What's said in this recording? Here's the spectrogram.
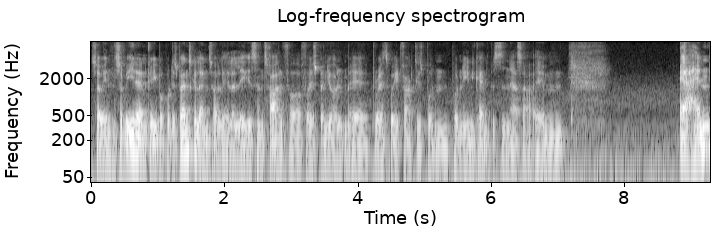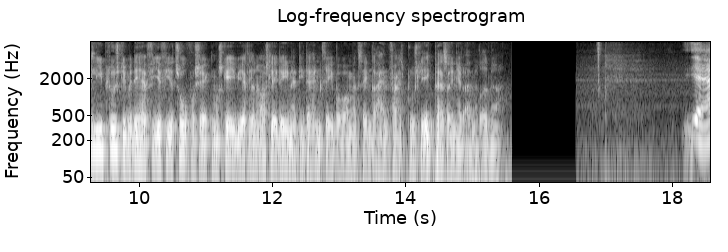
som enten som et angriber på det spanske landshold, eller ligget centralt for, for Espanyol med Breathwaite faktisk på den, på den ene kant ved siden af sig. Øhm, er han lige pludselig med det her 4-4-2-projekt måske i virkeligheden også lidt en af de der angriber, hvor man tænker, at han faktisk pludselig ikke passer ind i Real Madrid mere? Ja,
